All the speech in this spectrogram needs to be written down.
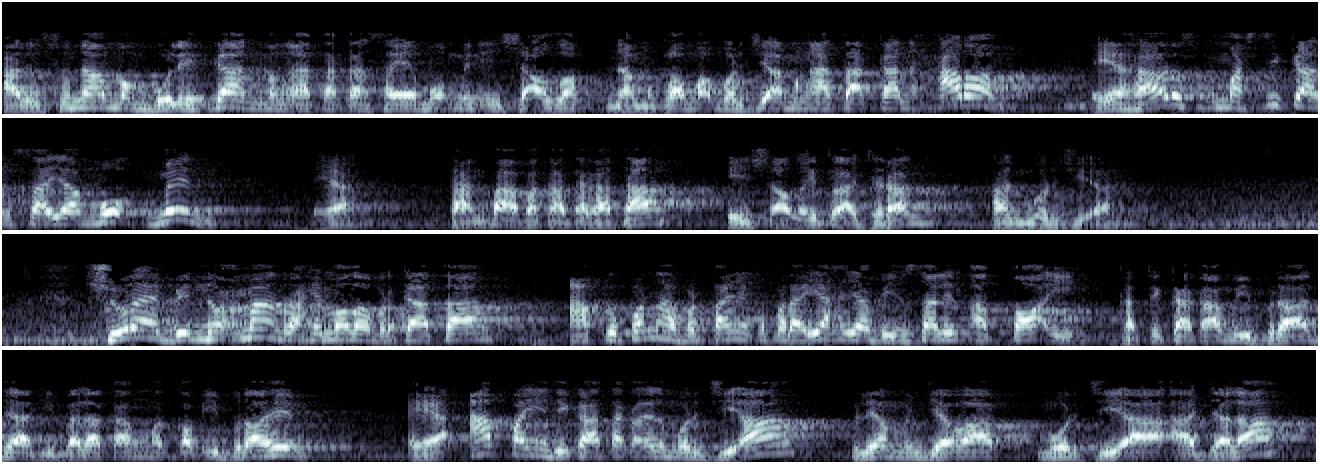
al-sunnah membolehkan mengatakan saya mukmin insya Allah namun kelompok murjiah mengatakan haram ya harus memastikan saya mukmin ya tanpa apa kata-kata, insya Allah itu ajaran Al-Murji'ah. Syuraih bin Nu'man rahimahullah berkata, Aku pernah bertanya kepada Yahya bin Salim At-Ta'i ketika kami berada di belakang makam Ibrahim. Ya, apa yang dikatakan oleh Murji'ah? Beliau menjawab, Murji'ah adalah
